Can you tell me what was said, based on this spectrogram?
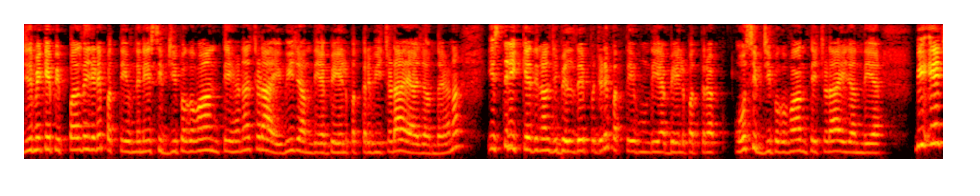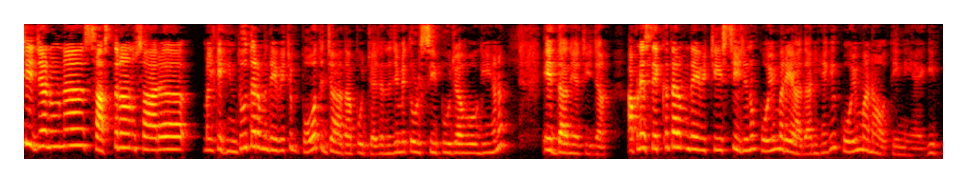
ਜਿਵੇਂ ਕਿ ਪਿੱਪਲ ਦੇ ਜਿਹੜੇ ਪੱਤੇ ਹੁੰਦੇ ਨੇ, ਸਿਵਜੀ ਭਗਵਾਨ ਤੇ ਹਨਾ ਚੜਾਏ ਵੀ ਜਾਂਦੇ ਆ, ਬੇਲ ਪੱਤਰ ਵੀ ਚੜਾਇਆ ਜਾਂਦਾ ਹੈ ਹਨਾ। ਇਸ ਤਰੀਕੇ ਦੇ ਨਾਲ ਜਿਬਿਲ ਦੇ ਜਿਹੜੇ ਪੱਤੇ ਹੁੰਦੇ ਆ, ਬੇਲ ਪੱਤਰ, ਉਹ ਸਿਵਜੀ ਭਗਵਾਨ ਤੇ ਚੜਾਏ ਜਾਂਦੇ ਆ। ਵੀ ਇਹ ਚੀਜ਼ਾਂ ਨੂੰ ਨਾ ਸ਼ਾਸਤਰਾਂ ਅਨੁਸਾਰ, ਮਤਲਬ ਕਿ ਹਿੰਦੂ ਧਰਮ ਦੇ ਵਿੱਚ ਬਹੁਤ ਜ਼ਿਆਦਾ ਪੂਜਿਆ ਜਾਂਦਾ, ਜਿਵੇਂ ਤੁਲਸੀ ਪੂਜਾ ਹੋ ਗਈ ਹਨਾ ਇਦਾਂ ਦੀਆਂ ਚੀਜ਼ਾਂ। ਆਪਣੇ ਸਿੱਖ ਧਰਮ ਦੇ ਵਿੱਚ ਇਸ ਚੀਜ਼ ਨੂੰ ਕੋਈ ਮਰਿਆਦਾ ਨਹੀਂ ਹੈਗੀ, ਕੋਈ ਮਨਾਉਤੀ ਨਹੀਂ ਹੈਗੀ।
